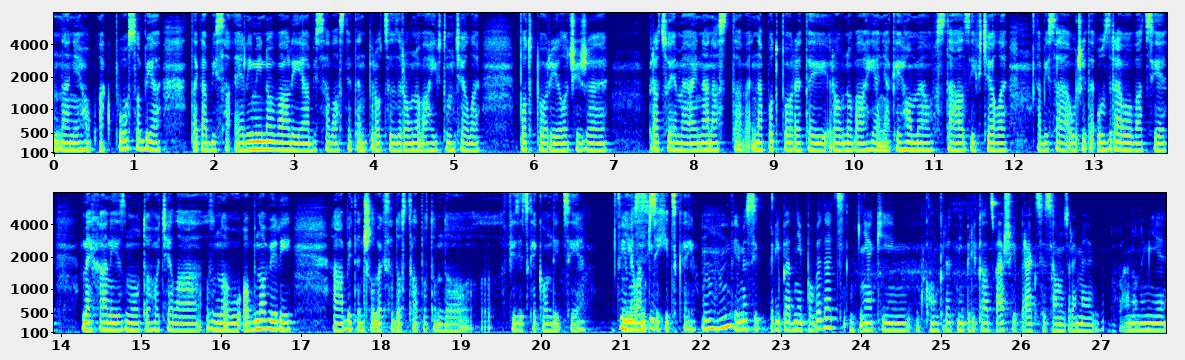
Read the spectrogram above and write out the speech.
na neho ak pôsobia, tak aby sa eliminovali, aby sa vlastne ten proces rovnováhy v tom tele podporil. Čiže pracujeme aj na, nastave, na podpore tej rovnováhy a nejakej homeostázy v tele, aby sa určité uzdravovacie mechanizmu toho tela znovu obnovili a aby ten človek sa dostal potom do fyzickej kondície. Vieme len si, psychickej. Uh-huh, vieme si prípadne povedať nejaký konkrétny príklad z vašej praxe, samozrejme anonimne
